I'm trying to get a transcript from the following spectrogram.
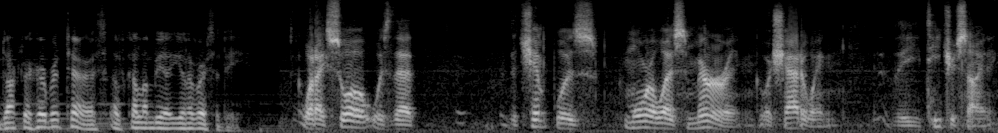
Dr. Herbert Terrace of Columbia University. what I saw was that the chimp was more or less mirroring or shadowing the teacher signing.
